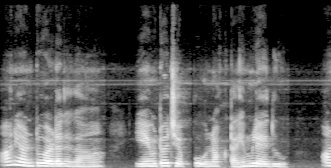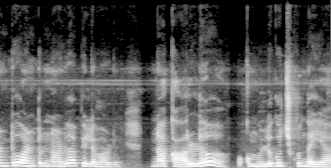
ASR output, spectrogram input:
అని అంటూ అడగగా ఏమిటో చెప్పు నాకు టైం లేదు అంటూ అంటున్నాడు ఆ పిల్లవాడు. నా కాలులో ఒక ముళ్ళు గుచ్చుకుందయ్యా.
